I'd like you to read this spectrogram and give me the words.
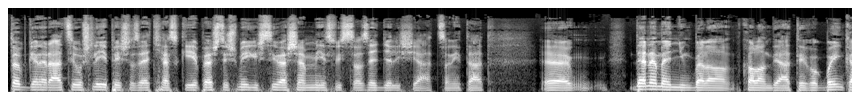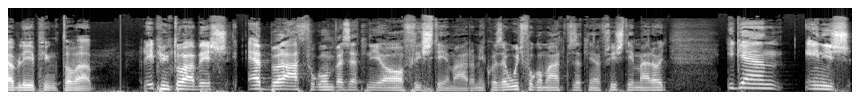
több generációs lépés az egyhez képest, és mégis szívesen mész vissza az egyel is játszani, tehát de ne menjünk bele a kalandjátékokba, inkább lépjünk tovább. Lépjünk tovább, és ebből át fogom vezetni a friss témára. Méghozzá úgy fogom átvezetni a friss témára, hogy igen, én is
